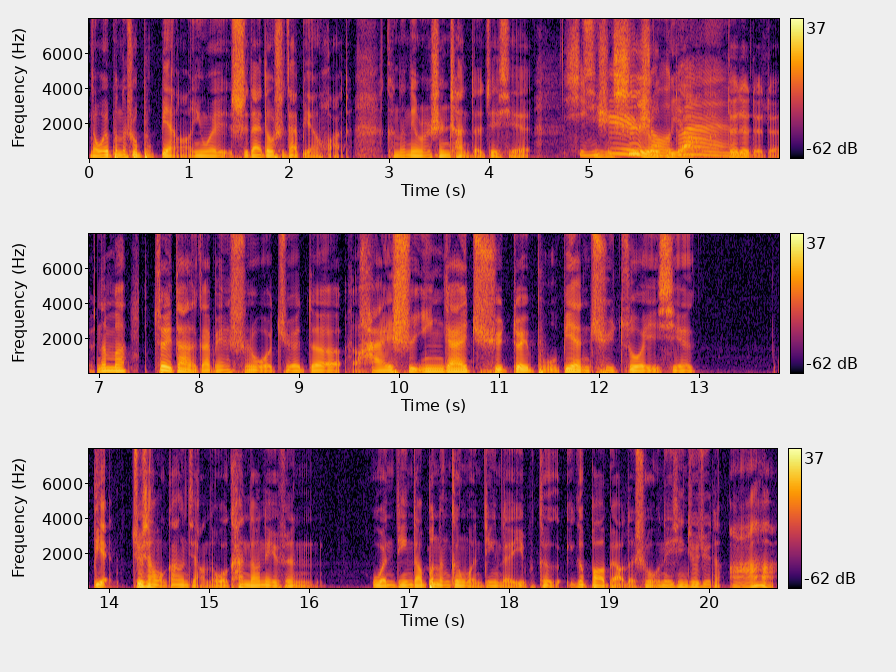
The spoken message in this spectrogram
那我也不能说不变啊，因为时代都是在变化的，可能内容生产的这些形式又不一样了。对对对对。那么最大的改变是，我觉得还是应该去对不变去做一些变。就像我刚刚讲的，我看到那份稳定到不能更稳定的一个一个报表的时候，我内心就觉得啊，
